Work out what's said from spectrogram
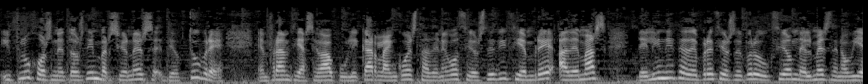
y flujos netos de inversiones de octubre. En Francia se va a publicar la encuesta de negocios de diciembre, además del índice de precios de producción del mes de noviembre.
